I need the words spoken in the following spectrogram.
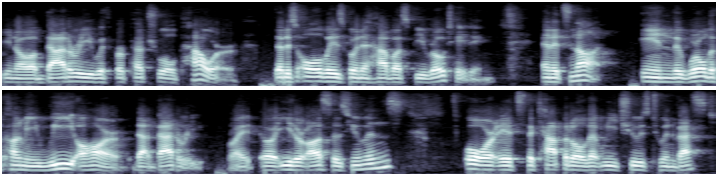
you know a battery with perpetual power that is always going to have us be rotating. And it's not. In the world economy we are that battery right? Or either us as humans or it's the capital that we choose to invest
